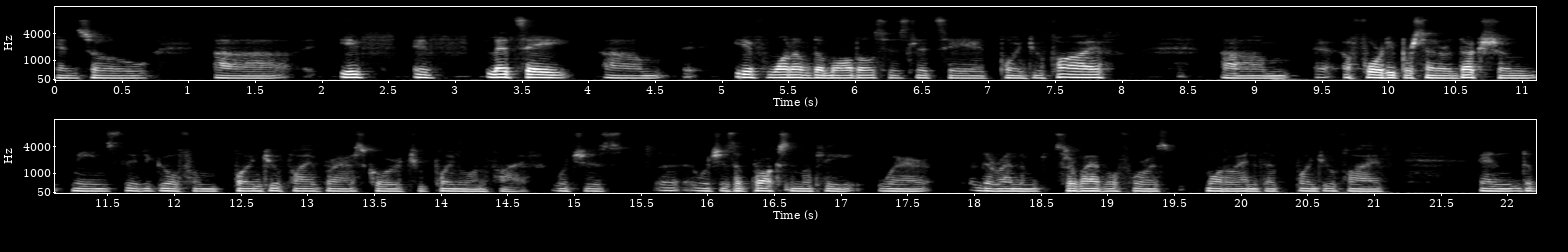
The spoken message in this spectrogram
And so uh, if if let's say um, if one of the models is, let's say, at 0.25, um, a 40% reduction means that you go from 0.25 Brier score to 0.15, which is uh, which is approximately where the random survival forest model ended up 0.25, and the,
